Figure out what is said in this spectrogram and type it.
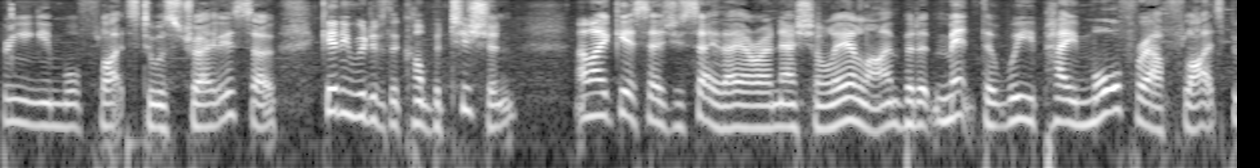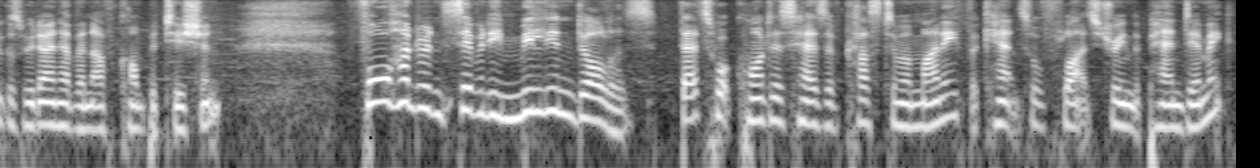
bringing in more flights to Australia, so getting rid of the competition. And I guess, as you say, they are a national airline, but it meant that we pay more for our flights because we don't have enough competition. $470 million. That's what Qantas has of customer money for cancelled flights during the pandemic.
